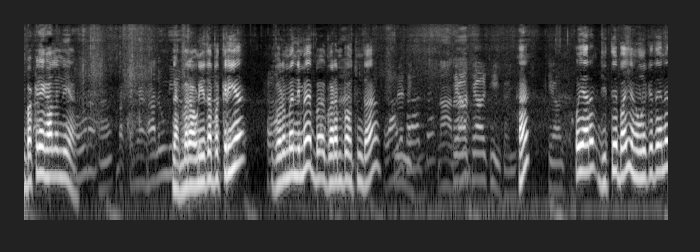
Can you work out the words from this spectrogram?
ਬੱਕਰੀਆਂ ਖਾ ਲੈਂਦੀਆਂ ਬੱਕਰੀਆਂ ਖਾ ਲੂੰਗੀ। ਲੈ ਮਰਾਉਣੀਆਂ ਤਾਂ ਬੱਕਰੀਆਂ। ਗਰਮ ਨਿੰਮੇ ਬ- ਗਰਮ ਬਹੁਤ ਹੁੰਦਾ। ਖਿਆਲ ਖਿਆਲ ਠੀਕ ਹੈ ਜੀ। ਹੈ? ਖਿਆਲ ਉਹ ਯਾਰ ਜਿੱਤੇ ਬਾਈ ਹੁਣ ਕਿਤੇ ਇਹਨੇ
